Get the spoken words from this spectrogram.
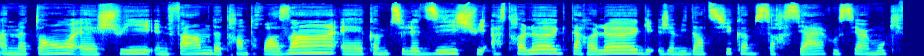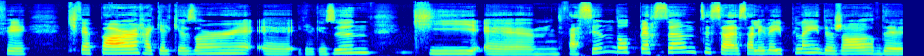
admettons, euh, je suis une femme de 33 ans, euh, comme tu l'as dit, je suis astrologue, tarologue, je m'identifie comme sorcière, aussi un mot qui fait qui fait peur à quelques-uns euh, et quelques-unes, qui euh, fascine d'autres personnes. Tu sais, ça, ça l'éveille plein de genres de,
